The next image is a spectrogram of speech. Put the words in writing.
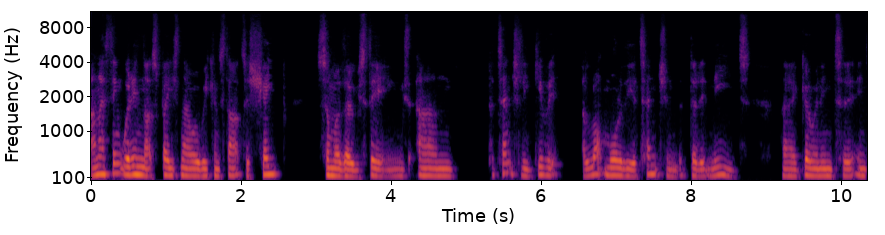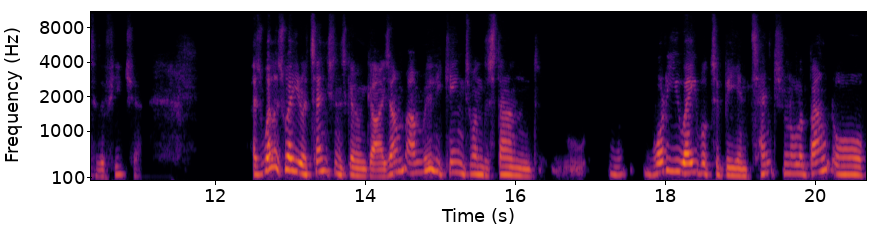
And i think we're in that space now where we can start to shape some of those things and potentially give it a lot more of the attention that, that it needs uh, going into into the future as well as where your attention's going guys i'm i'm really keen to understand what are you able to be intentional about or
